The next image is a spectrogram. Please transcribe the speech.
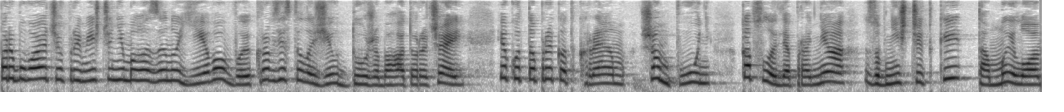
перебуваючи в приміщенні магазину Єва, викрав зі стелажів дуже багато речей, як, от, наприклад, крем, шампунь, капсули для прання, зубні щітки та мило.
